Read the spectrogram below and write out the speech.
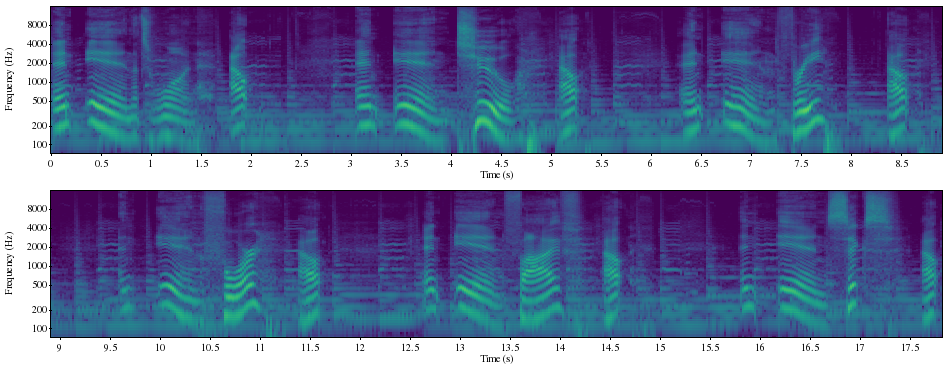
and in. That's one. Out and in. Two. Out and in. Three. Out and in. Four. Out and in. Five. Out and in. Six. Out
